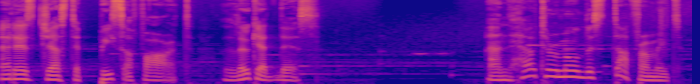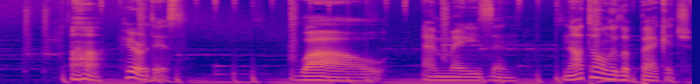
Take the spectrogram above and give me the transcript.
It is just a piece of art, look at this. And how to remove the stuff from it? Aha, here it is. Wow, amazing. Not only the package,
